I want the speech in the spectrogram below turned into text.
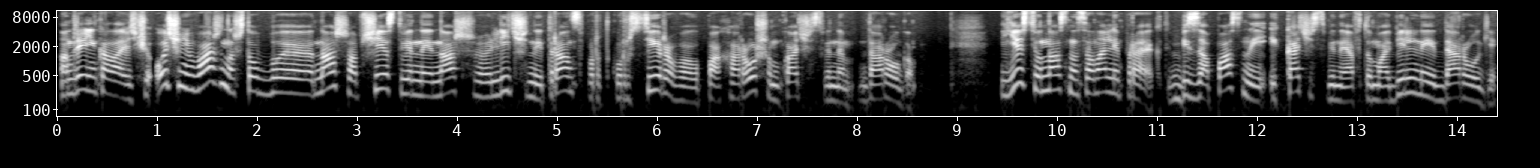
Андрей Николаевич, очень важно, чтобы наш общественный, наш личный транспорт курсировал по хорошим, качественным дорогам. Есть у нас национальный проект «Безопасные и качественные автомобильные дороги».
